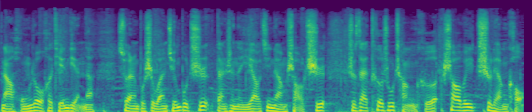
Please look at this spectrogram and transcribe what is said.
那红肉和甜点呢，虽然不是完全不吃，但是呢，也要尽量少吃，只在特殊场合稍微吃两口。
